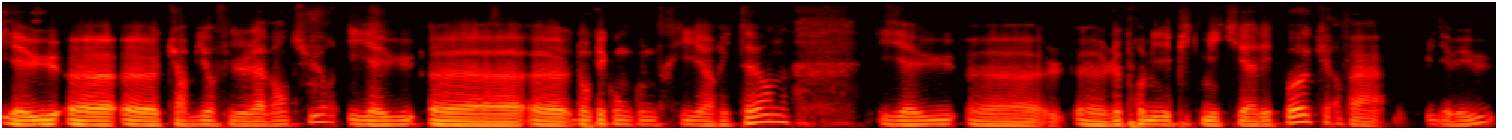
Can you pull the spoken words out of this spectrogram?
Il y a eu euh, euh, Kirby au fil de l'aventure. Il y a eu euh, Donkey Kong Country Return. Il y a eu le premier Epic Mickey à l'époque. Enfin, il y avait eu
